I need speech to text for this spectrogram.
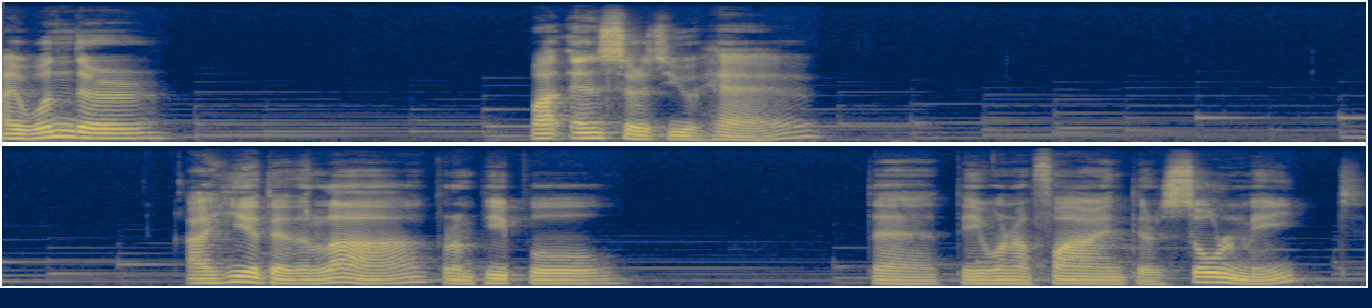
I wonder what answers you have. I hear that a lot from people that they want to find their soulmate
